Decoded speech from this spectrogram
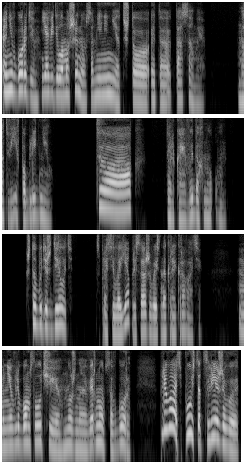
Они в городе. Я видела машину, сомнений нет, что это та самая. Матвеев побледнел. Так, только и выдохнул он. Что будешь делать? спросила я, присаживаясь на край кровати. Мне в любом случае нужно вернуться в город. Плевать, пусть отслеживают.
